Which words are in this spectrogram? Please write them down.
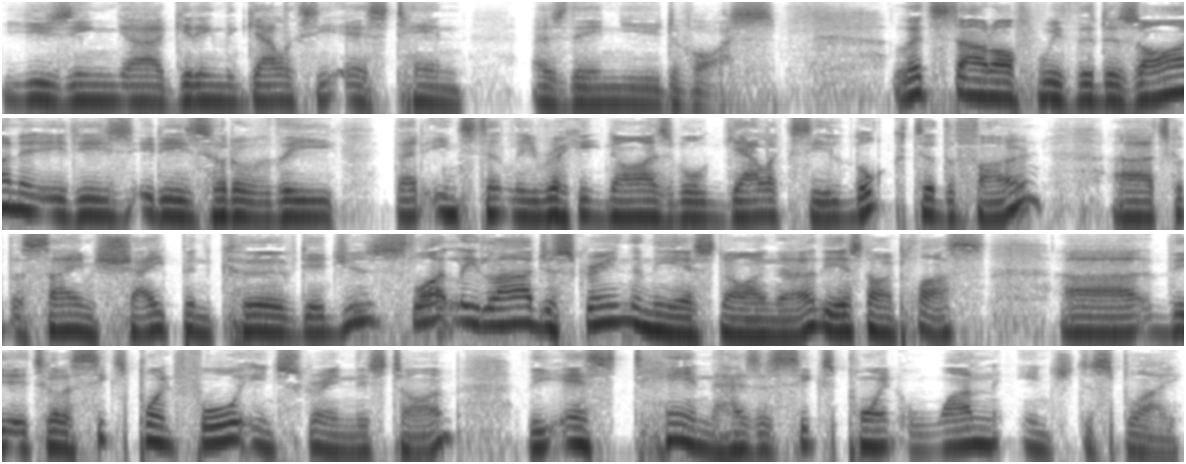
using uh, getting the Galaxy S10 as their new device. Let's start off with the design. It is it is sort of the that instantly recognizable Galaxy look to the phone. Uh, it's got the same shape and curved edges. Slightly larger screen than the S9 though. The S9 Plus. Uh, the, it's got a 6.4 inch screen this time. The S10 has a 6.1 inch display.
